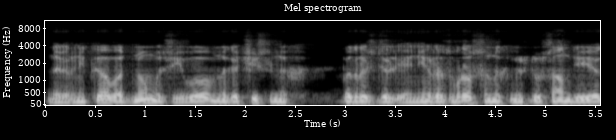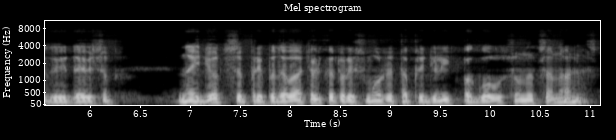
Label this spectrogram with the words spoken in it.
Наверняка в одном из его многочисленных подразделений, разбросанных между Сан-Диего и Дэвисом, найдется преподаватель, который сможет определить по голосу национальность.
